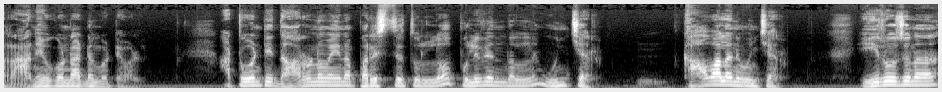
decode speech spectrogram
రానివ్వకుండా అడ్డం కొట్టేవాళ్ళు. అటువంటి దారుణమైన పరిస్థితుల్లో పులివెందల్ని ఉంచారు. కావాలని ఉంచారు. ఈ రోజున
